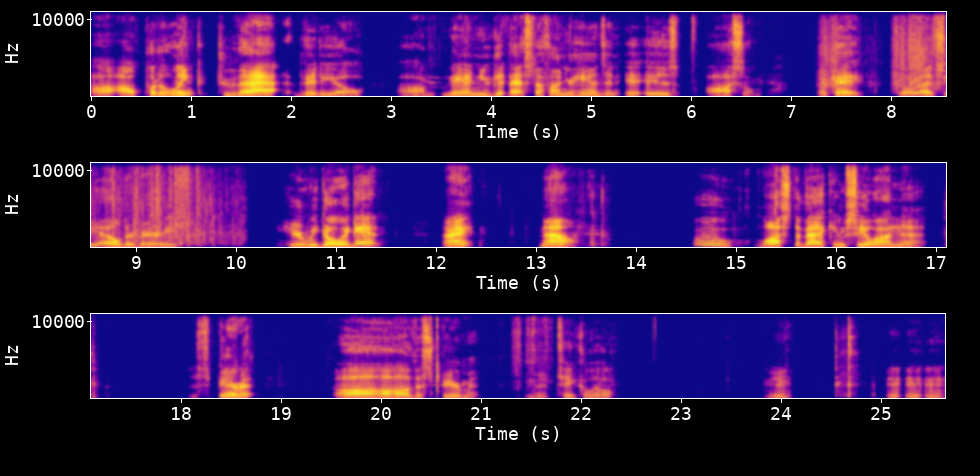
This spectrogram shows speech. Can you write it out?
Uh, I'll put a link to that video. Um, man, you get that stuff on your hands and it is awesome. Okay, so that's the elderberries. Here we go again. All right, now, ooh, lost the vacuum seal on that. The spearmint. Oh, the spearmint. I'm going to take a little Mm. Mm-mm-mm.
